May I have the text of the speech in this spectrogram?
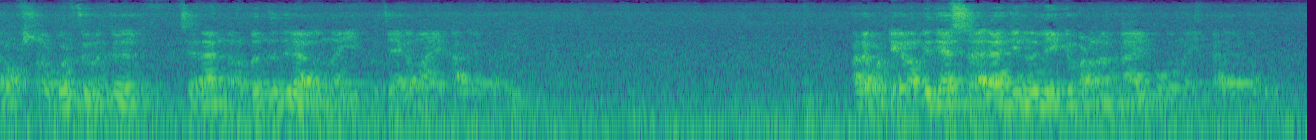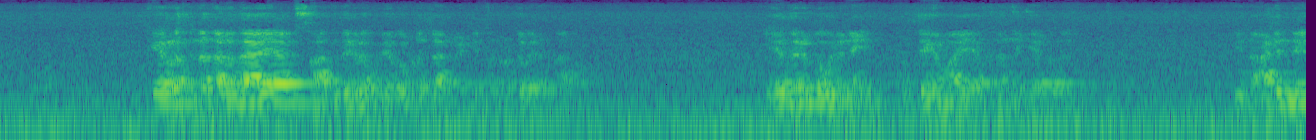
പ്രൊഫഷണൽ കോഴ്സുകൾക്ക് ചേരാൻ നിർബന്ധിതരാകുന്ന ഈ പ്രത്യേകമായ കാലഘട്ടത്തിൽ പല കുട്ടികളും വിദേശ രാജ്യങ്ങളിലേക്ക് പഠനത്തിനായി പോകുന്ന ഈ കാലഘട്ടത്തിൽ കേരളത്തിന്റെ തനതായ സാധ്യതകളെ ഉപയോഗപ്പെടുത്താൻ വേണ്ടി മുന്നോട്ട് വരുന്ന ഏതൊരു പൗരനെയും പ്രത്യേകമായി അഭിനന്ദിക്കേണ്ടത് ഈ നാടിന്റെ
